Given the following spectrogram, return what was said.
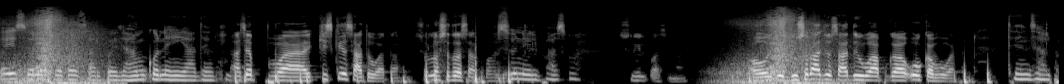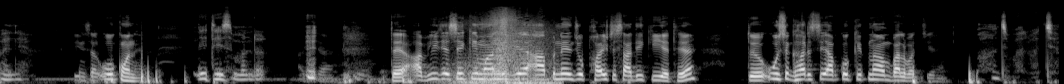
वही सोलह सत्रह साल पहले हमको नहीं याद है अच्छा प- किसके साथ हुआ था? सोलह सत्रह साल पहले। सुनील पासवान। सुनील पासवान। और जो दूसरा जो शादी हुआ आपका वो कब हुआ था? तीन साल पहले। तीन साल वो कौन है? नीतीश मंडल। अच्छा तो अभी जैसे कि मान लीजिए आपने जो फ़र्स्ट शादी किए थे तो उस घर से आपको कितना बाल बच्चे हैं? पाँच बाल बच्चे।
